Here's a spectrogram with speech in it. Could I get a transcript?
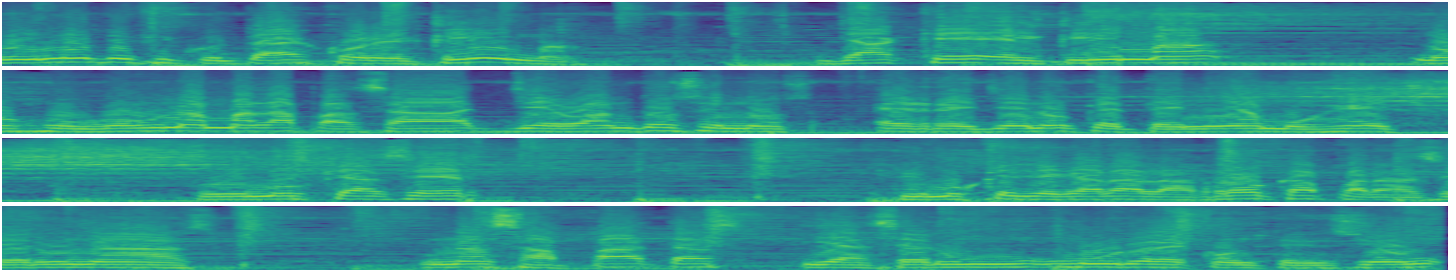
Tuvimos dificultades con el clima, ya que el clima nos jugó una mala pasada llevándosenos el relleno que teníamos hecho. Tuvimos que hacer, tuvimos que llegar a la roca para hacer unas, unas zapatas y hacer un muro de contención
